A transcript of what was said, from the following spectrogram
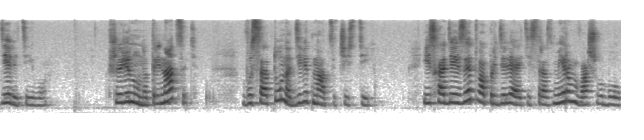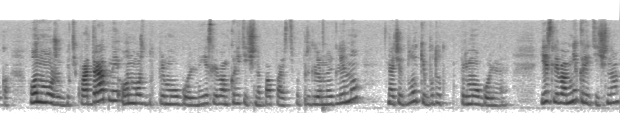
делите его в ширину на 13, в высоту на 19 частей. И исходя из этого определяетесь с размером вашего блока. Он может быть квадратный, он может быть прямоугольный. Если вам критично попасть в определенную длину, значит блоки будут прямоугольные. Если вам не критично,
